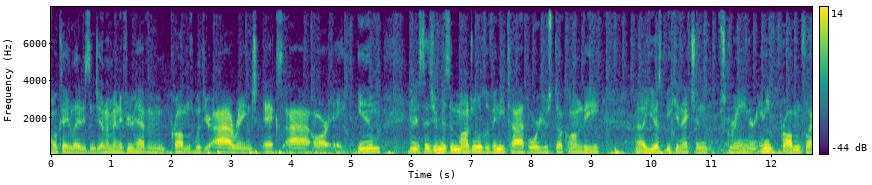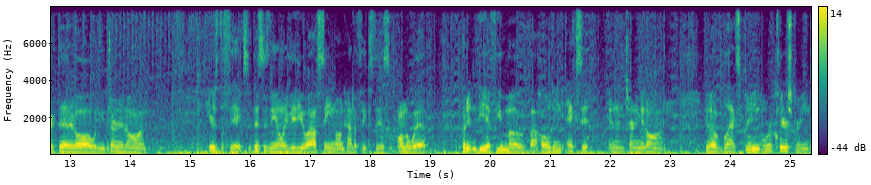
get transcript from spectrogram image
Okay, ladies and gentlemen, if you're having problems with your iRangeX IR8M and it says you're missing modules of any type or you're stuck on the uh, USB connection screen or any problems like that at all when you turn it on, here's the fix. This is the only video I've seen on how to fix this on the web. Put it in DFU mode by holding exit and then turning it on. You'll have a black screen or a clear screen,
